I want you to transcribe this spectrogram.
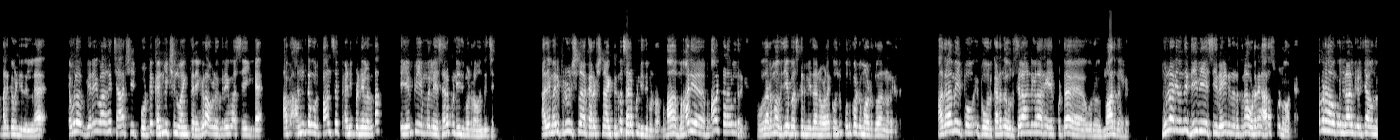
பார்க்க வேண்டியது இல்ல எவ்வளவு விரைவாக சார்ஜ் ஷீட் போட்டு கன்விக்ஷன் வாங்கி தரீங்களோ அவ்வளவு விரைவா செய்யுங்க. அந்த ஒரு கான்செப்ட் அடிப்படையில தான் எம்பி எம்எல்ஏ சிறப்பு நீதிமன்றம் வந்துச்சு. அதே மாதிரி பிரிவென்ஷன் ஆஃப் கரப்ஷன் ஆக்டுக்கும் சிறப்பு நீதிமன்றம். மா மாநில மாவட்ட அளவில் இருக்கு. உதாரணமா விஜயபாஸ்கர் மீதான வழக்கு வந்து புதுக்கோட்டை மாவட்டத்துல தான் நடக்குது. அதெல்லாமே இப்போ இப்போ ஒரு கடந்த ஒரு சில ஆண்டுகளாக ஏற்பட்ட ஒரு மாறுதல்கள். முன்னாடி வந்து டிவிஎஸ்சி ரெய்டு நடத்தினா உடனே அரெஸ்ட் பண்ணுவாங்க. அப்புறம் அவங்க கொஞ்ச நாள் கழிச்சு அவங்க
